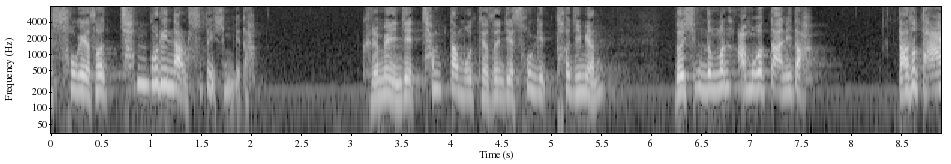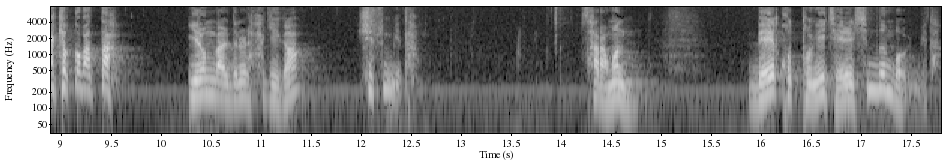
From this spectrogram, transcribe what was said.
속에서 천불이 날 수도 있습니다. 그러면 이제 참다 못해서 이제 속이 터지면 너 힘든 건 아무것도 아니다. 나도 다 겪어봤다. 이런 말들을 하기가 쉽습니다. 사람은 내 고통이 제일 힘든 법입니다.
